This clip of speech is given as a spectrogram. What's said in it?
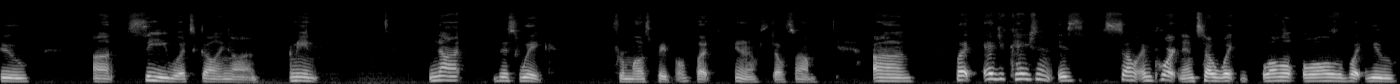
to uh, see what's going on. I mean, not this week for most people, but you know, still some. Um, but education is so important, and so what all all of what you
